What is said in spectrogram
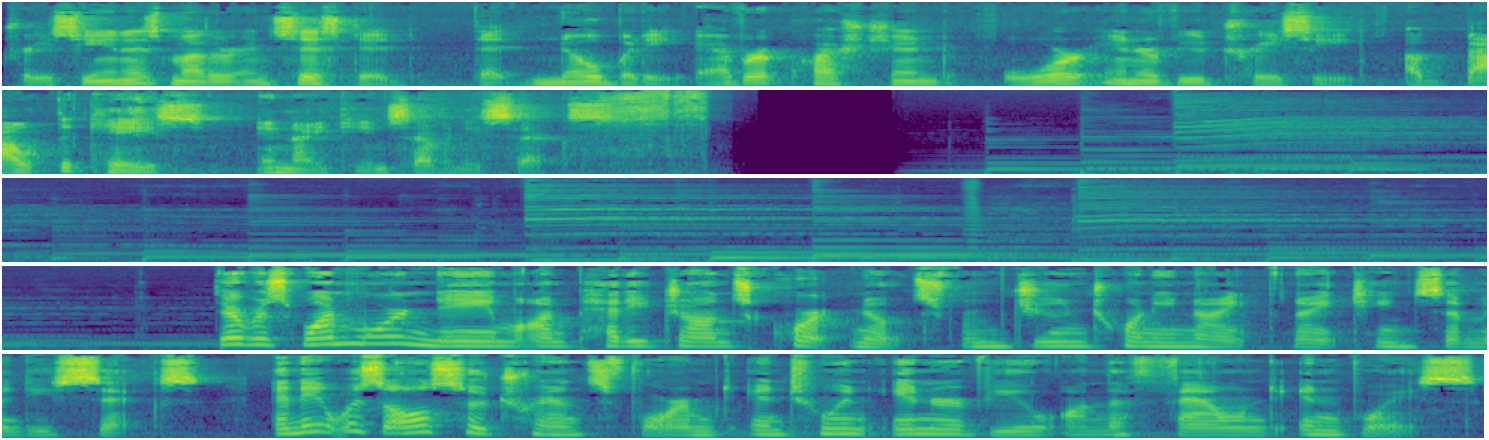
Tracy and his mother insisted that nobody ever questioned or interviewed Tracy about the case in 1976. There was one more name on Pettyjohn's court notes from June 29, 1976, and it was also transformed into an interview on the found invoice.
